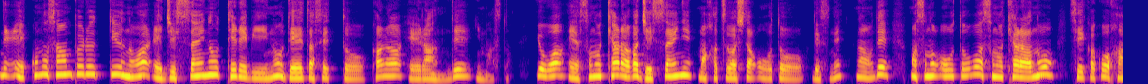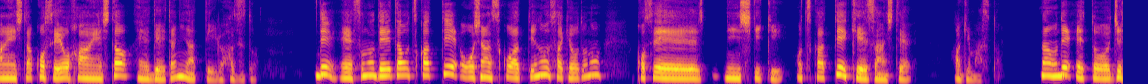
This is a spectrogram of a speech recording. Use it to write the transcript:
で、このサンプルっていうのは実際のテレビのデータセットから選んでいますと。要は、そのキャラが実際に発話した応答ですね。なので、その応答はそのキャラの性格を反映した、個性を反映したデータになっているはずと。で、そのデータを使ってオーシャンスコアっていうのを先ほどの個性認識機を使って計算してあげますと。なので、えっと、実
